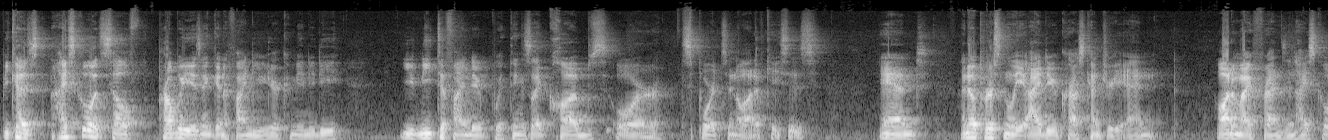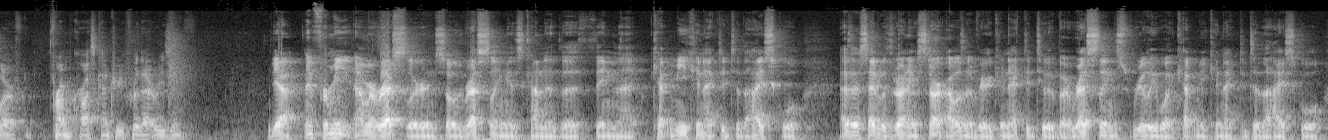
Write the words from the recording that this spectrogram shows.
because high school itself probably isn't going to find you your community. You need to find it with things like clubs or sports in a lot of cases. And I know personally I do cross country, and a lot of my friends in high school are from cross country for that reason. Yeah, and for me, I'm a wrestler, and so wrestling is kind of the thing that kept me connected to the high school. As I said with Running Start, I wasn't very connected to it, but wrestling's really what kept me connected to the high school,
